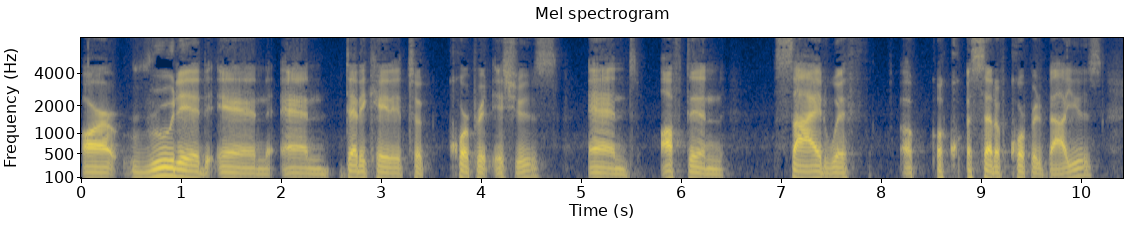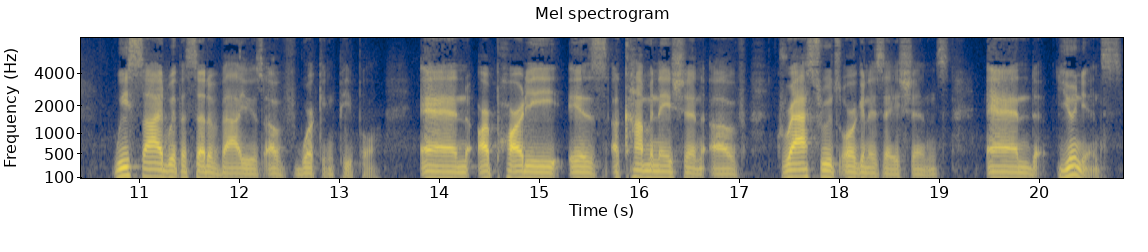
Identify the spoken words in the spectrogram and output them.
are rooted in and dedicated to corporate issues and often side with a, a, a set of corporate values we side with a set of values of working people. And our party is a combination of grassroots organizations and unions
